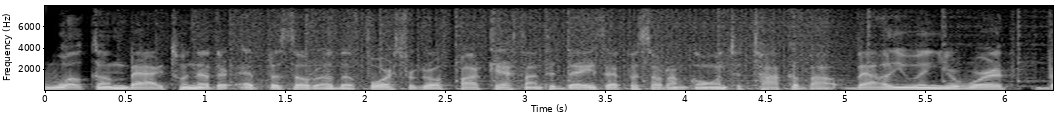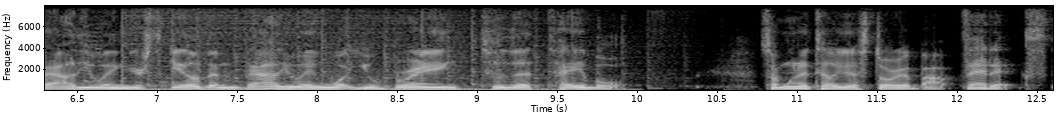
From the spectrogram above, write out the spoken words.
Welcome back to another episode of the Force for Growth podcast. On today's episode, I'm going to talk about valuing your worth, valuing your skills, and valuing what you bring to the table. So, I'm going to tell you a story about FedEx.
